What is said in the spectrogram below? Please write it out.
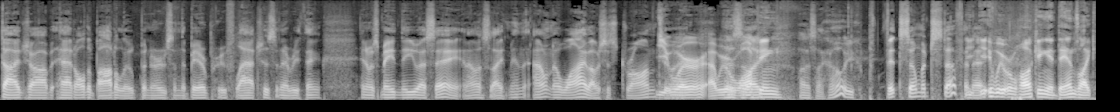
dye job. It had all the bottle openers and the bear-proof latches and everything. And it was made in the USA. And I was like, man, I don't know why, but I was just drawn to You it. were. Uh, we were was like- walking. I was like, oh, you could fit so much stuff in it. we were walking, and Dan's like,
